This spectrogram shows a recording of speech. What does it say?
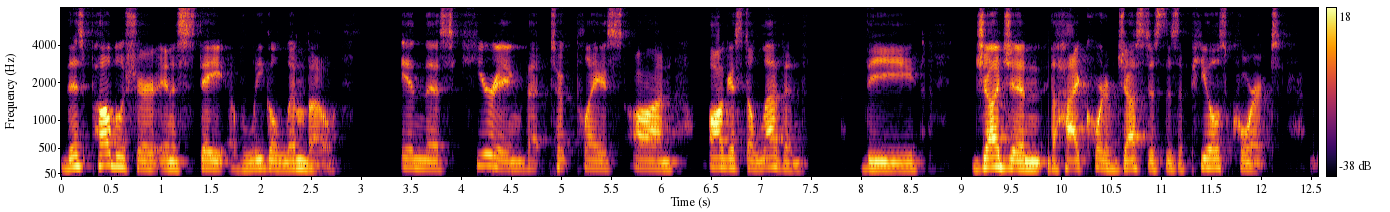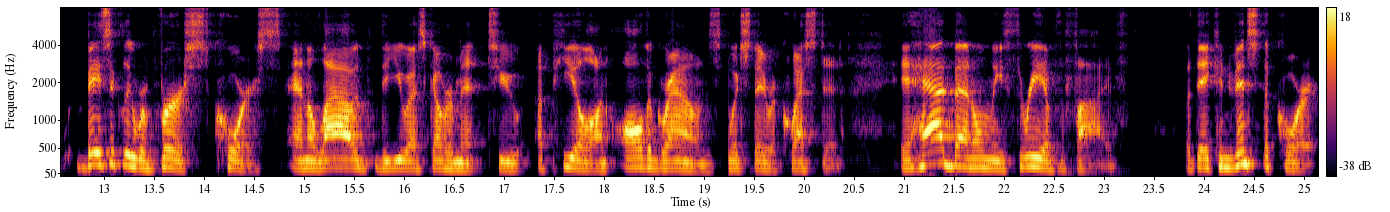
this publisher in a state of legal limbo in this hearing that took place on August 11th. The judge in the High Court of Justice, this appeals court, basically reversed course and allowed the US government to appeal on all the grounds which they requested. It had been only three of the five, but they convinced the court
